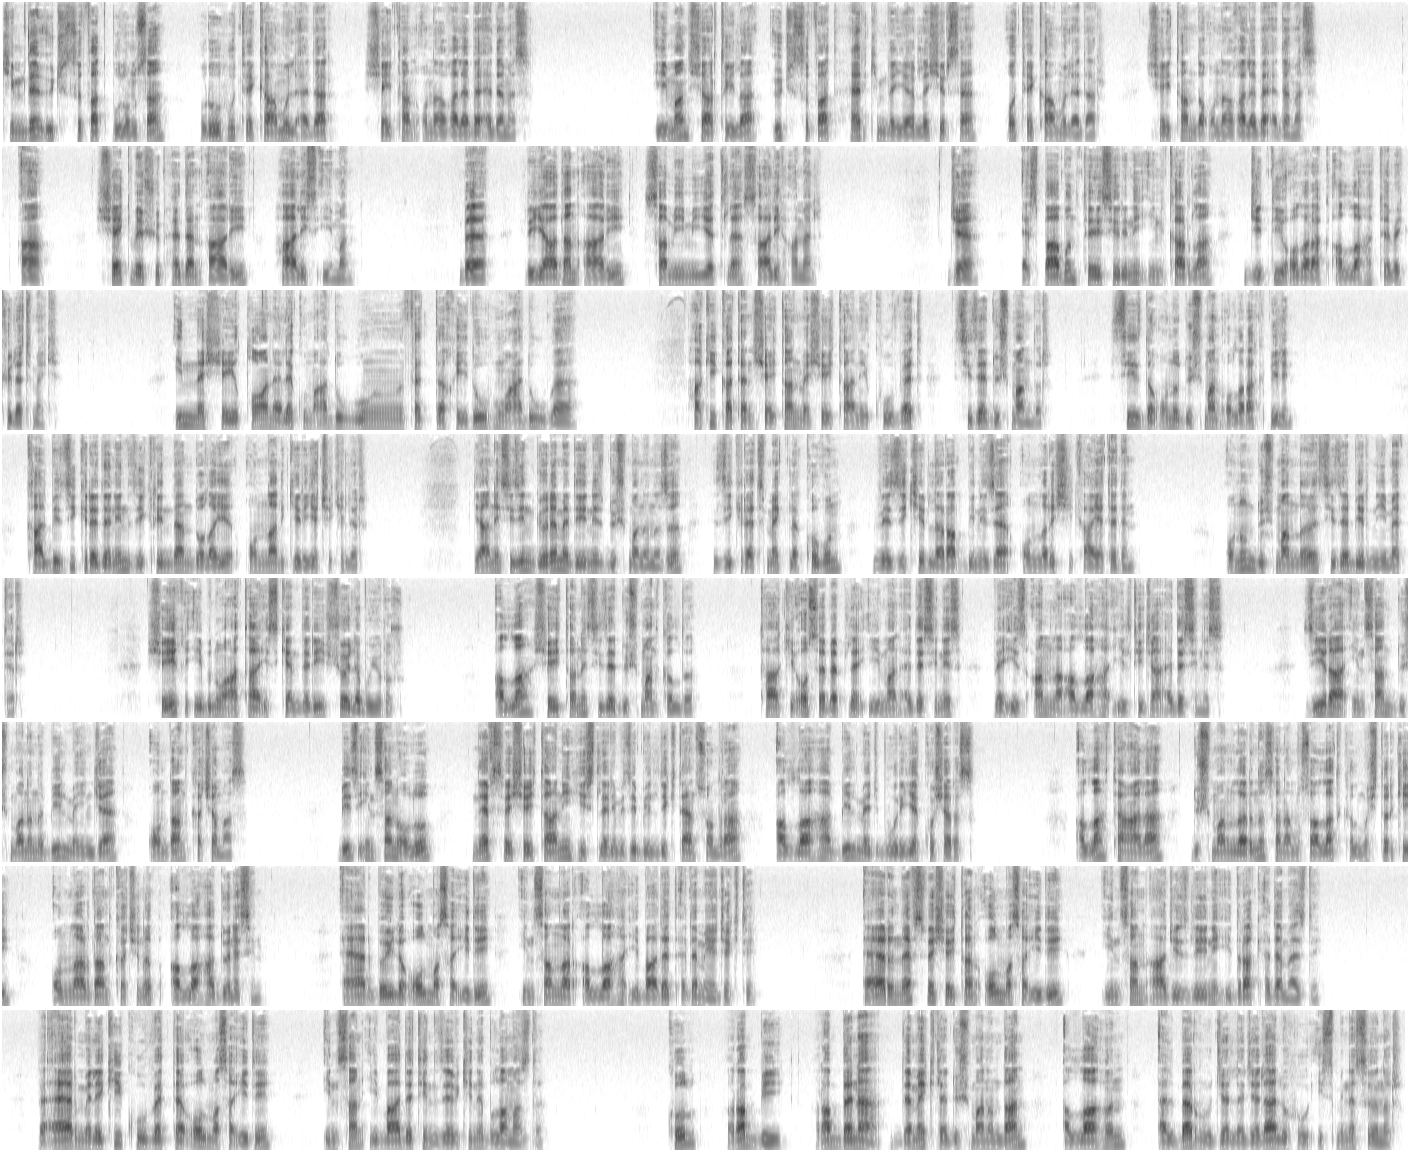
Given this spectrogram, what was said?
Kimde üç sıfat bulunsa, ruhu tekamül eder, şeytan ona galebe edemez. İman şartıyla üç sıfat her kimde yerleşirse, o tekamül eder. Şeytan da ona galebe edemez. a. Şek ve şüpheden ari, halis iman. b. Riyadan ari, samimiyetle salih amel. c. Esbabın tesirini inkarla, ciddi olarak Allah'a tevekkül etmek. İnne şeytane lekum aduvvun fettehiduhu aduva. Hakikaten şeytan ve şeytani kuvvet size düşmandır. Siz de onu düşman olarak bilin. Kalbi zikredenin zikrinden dolayı onlar geriye çekilir. Yani sizin göremediğiniz düşmanınızı zikretmekle kovun ve zikirle Rabbinize onları şikayet edin. Onun düşmanlığı size bir nimettir. Şeyh İbn Ata İskenderi şöyle buyurur. Allah şeytanı size düşman kıldı. Ta ki o sebeple iman edesiniz ve izanla Allah'a iltica edesiniz. Zira insan düşmanını bilmeyince ondan kaçamaz. Biz insanoğlu, nefs ve şeytani hislerimizi bildikten sonra Allah'a bil mecburiye koşarız. Allah Teala düşmanlarını sana musallat kılmıştır ki, onlardan kaçınıp Allah'a dönesin. Eğer böyle olmasa idi, insanlar Allah'a ibadet edemeyecekti. Eğer nefs ve şeytan olmasa idi, insan acizliğini idrak edemezdi. Ve eğer meleki kuvvette olmasa idi, insan ibadetin zevkini bulamazdı. Kul, Rabbi, Rabbena demekle düşmanından Allah'ın El-Berru Celle Celaluhu ismine sığınır.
